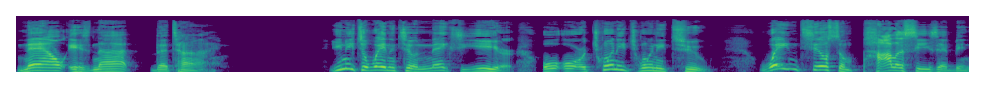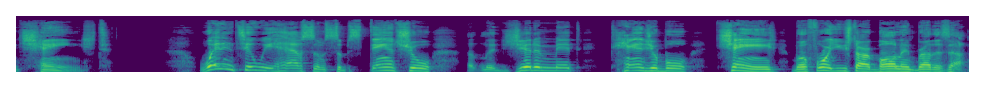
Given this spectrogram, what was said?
Now is not the time. You need to wait until next year or, or 2022. Wait until some policies have been changed. Wait until we have some substantial, uh, legitimate, tangible change before you start balling brothers up.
